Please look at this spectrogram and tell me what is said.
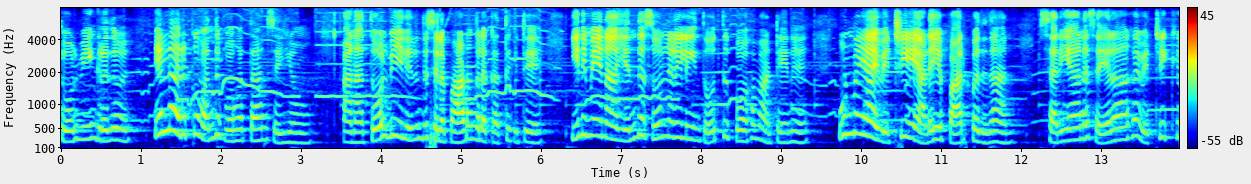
தோல்விங்கிறது எல்லாருக்கும் வந்து போகத்தான் செய்யும். ஆனால் தோல்வியிலிருந்து சில பாடங்களை கற்றுக்கிட்டு இனிமே நான் எந்த சூழ்நிலையிலையும் தோத்து போக மாட்டேன்னு உண்மையாய் வெற்றியை அடைய பார்ப்பதுதான் சரியான செயலாக வெற்றிக்கு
